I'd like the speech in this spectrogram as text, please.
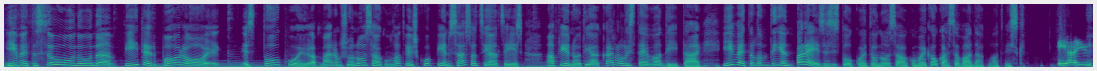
Iveta Sūnu un uh, Pīteru Boro. Es tulkoju apmēram šo nosaukumu Latviešu kopienas asociācijas apvienotajā karalistē vadītāji. Iveta, labdien! Pareizi es iztulkoju to nosaukumu vai kaut kā savādāk latviski. Jā, jūs,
